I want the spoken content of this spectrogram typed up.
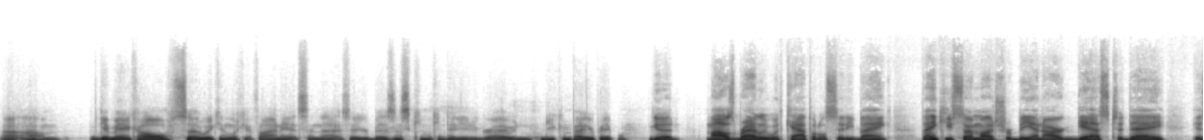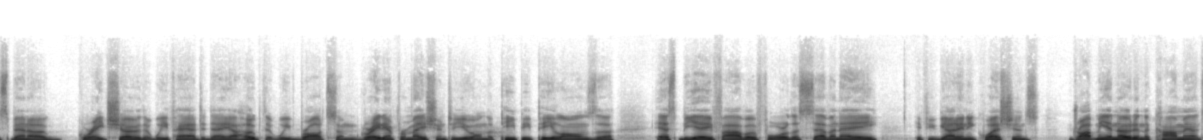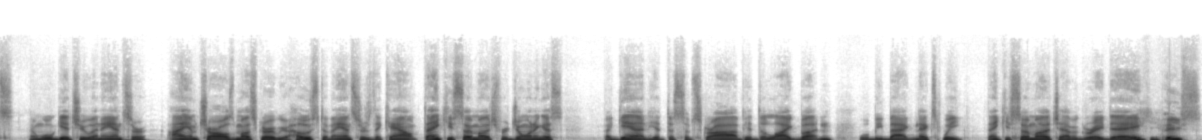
uh, um, give me a call so we can look at financing that so your business can continue to grow and you can pay your people. Good. Miles Bradley with Capital City Bank. Thank you so much for being our guest today. It's been a great show that we've had today. I hope that we've brought some great information to you on the PPP loans, the SBA 504, the 7A. If you've got any questions, drop me a note in the comments and we'll get you an answer. I am Charles Musgrove, your host of Answers That Count. Thank you so much for joining us. Again, hit the subscribe, hit the like button. We'll be back next week. Thank you so much. Have a great day. Peace.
